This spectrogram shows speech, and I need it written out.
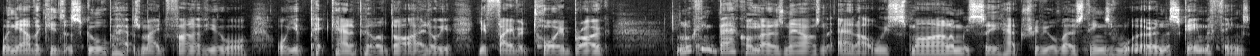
when the other kids at school perhaps made fun of you, or, or your pet caterpillar died, or your, your favourite toy broke. Looking back on those now as an adult, we smile and we see how trivial those things were in the scheme of things.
